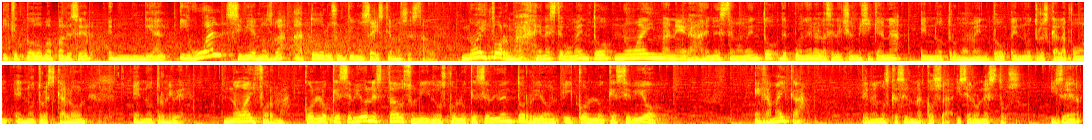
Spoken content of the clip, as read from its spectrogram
y que todo va a aparecer en un mundial igual si bien nos va a todos los últimos seis que hemos estado. No hay forma en este momento, no hay manera en este momento de poner a la selección mexicana en otro momento, en otro escalafón, en otro escalón, en otro nivel. No hay forma. Con lo que se vio en Estados Unidos, con lo que se vio en Torreón y con lo que se vio en Jamaica, tenemos que hacer una cosa y ser honestos y ser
